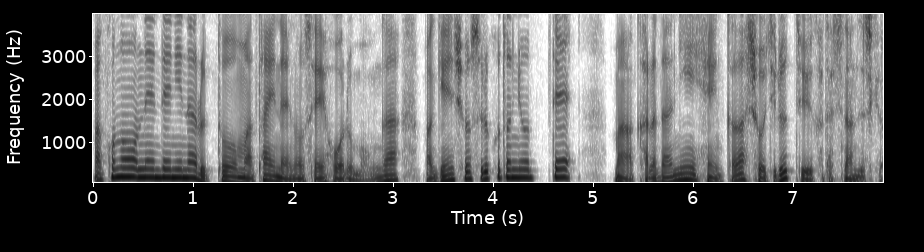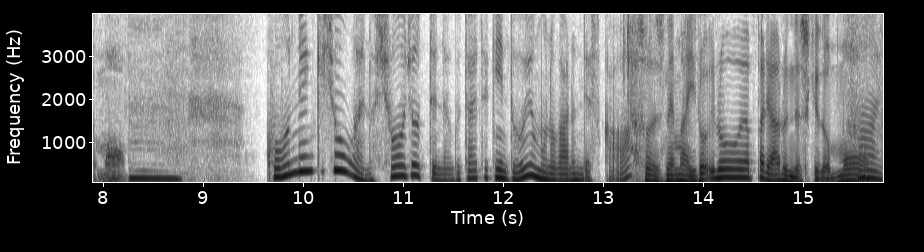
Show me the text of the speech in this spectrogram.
まあ、この年齢になると、まあ、体内の性ホルモンがまあ減少することによって、まあ、体に変化が生じるという形なんですけども、更年期障害の症状っていうのは具体的にどういうものがあるんですか？そうですね。まあいろいろやっぱりあるんですけども、はい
